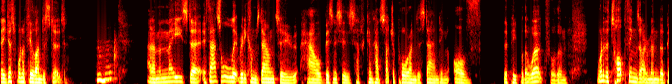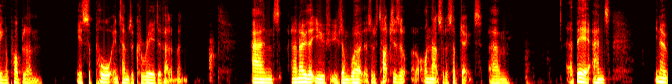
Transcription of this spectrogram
they just want to feel understood. Mm-hmm. And I'm amazed at if that's all it really comes down to, how businesses have, can have such a poor understanding of the people that work for them. One of the top things I remember being a problem is support in terms of career development and and I know that you've you've done work that sort of touches on that sort of subject um, a bit, and you know,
